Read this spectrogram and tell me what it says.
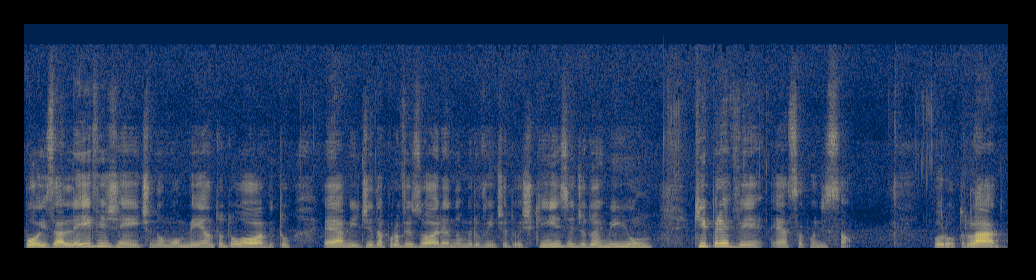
pois a lei vigente no momento do óbito é a medida provisória número 2215 de 2001, que prevê essa condição. Por outro lado,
